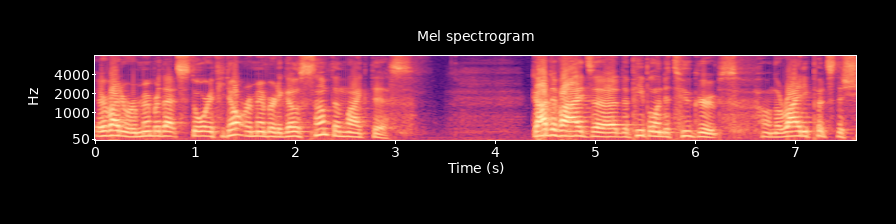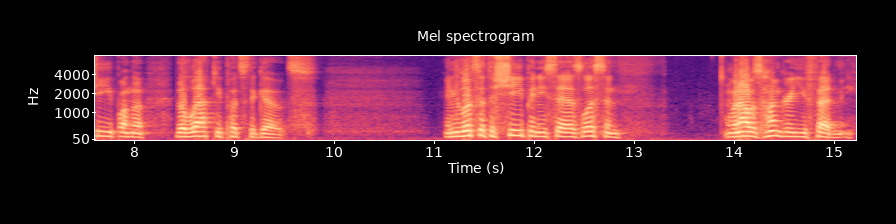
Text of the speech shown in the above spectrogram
Everybody remember that story? If you don't remember, it goes something like this. God divides uh, the people into two groups. On the right, he puts the sheep, on the, the left, he puts the goats. And he looks at the sheep and he says, Listen, when I was hungry, you fed me.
